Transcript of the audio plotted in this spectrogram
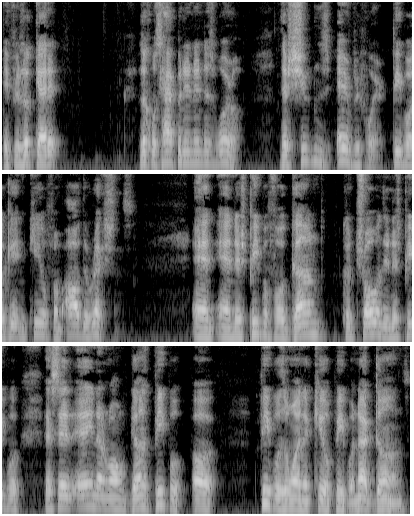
If you look at it, look what's happening in this world. There's shootings everywhere. People are getting killed from all directions. And, and there's people for gun control, and then there's people that said ain't nothing wrong with guns. People, uh, people is the one that kill people, not guns.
